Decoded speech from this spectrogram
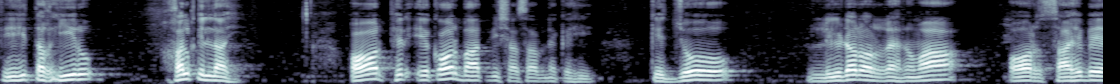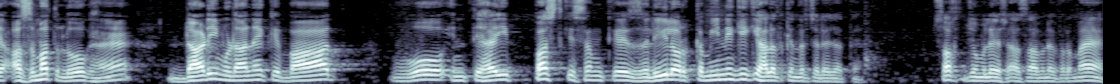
فی ہی تغیر و خلق اللہ۔ اور پھر ایک اور بات بھی شاہ صاحب نے کہی کہ جو لیڈر اور رہنما اور صاحب عظمت لوگ ہیں داڑھی مڈانے کے بعد وہ انتہائی پست قسم کے ذلیل اور کمینگی کی حالت کے اندر چلے جاتے ہیں۔ سخت جملے شاہ صاحب نے فرمائے،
